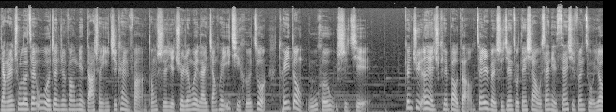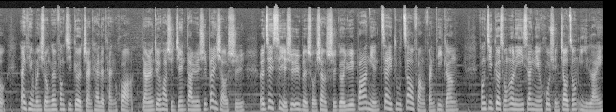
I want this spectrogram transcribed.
两人除了在乌俄战争方面达成一致看法，同时也确认未来将会一起合作推动无。无核武世界。根据 NHK 报道，在日本时间昨天下午三点三十分左右，岸田文雄跟方基各展开了谈话，两人对话时间大约是半小时。而这次也是日本首相时隔约八年再度造访梵蒂冈。方基各从二零一三年获选教宗以来，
